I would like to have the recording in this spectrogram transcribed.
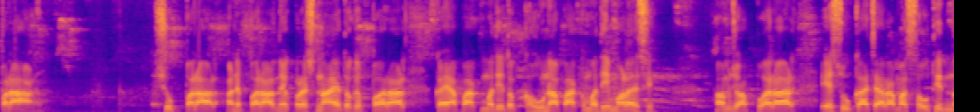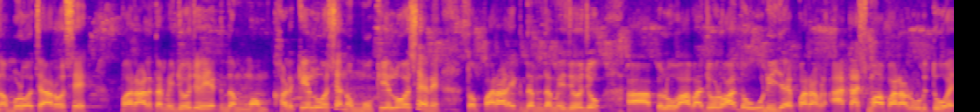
પરાળ. શું? પરાળ. અને પરાળનો એક પ્રશ્ન આવ્યો તો કે પરાળ કયા પાકમાંથી? તો ઘઉંના પાકમાંથી મળે છે. સમજો આ પરાળ એ સૂકા ચારામાં સૌથી નબળો ચારો છે. પરાળ તમે જોજો એકદમ મમ ખડકેલું હશે ને, મૂકેલું હશે ને, તો પરાળ એકદમ તમે જોજો, આ પેલું વાવાઝોડું આવે તો ઉડી જાય પરાળ. આકાશમાં પરાળ ઉડતું હોય,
